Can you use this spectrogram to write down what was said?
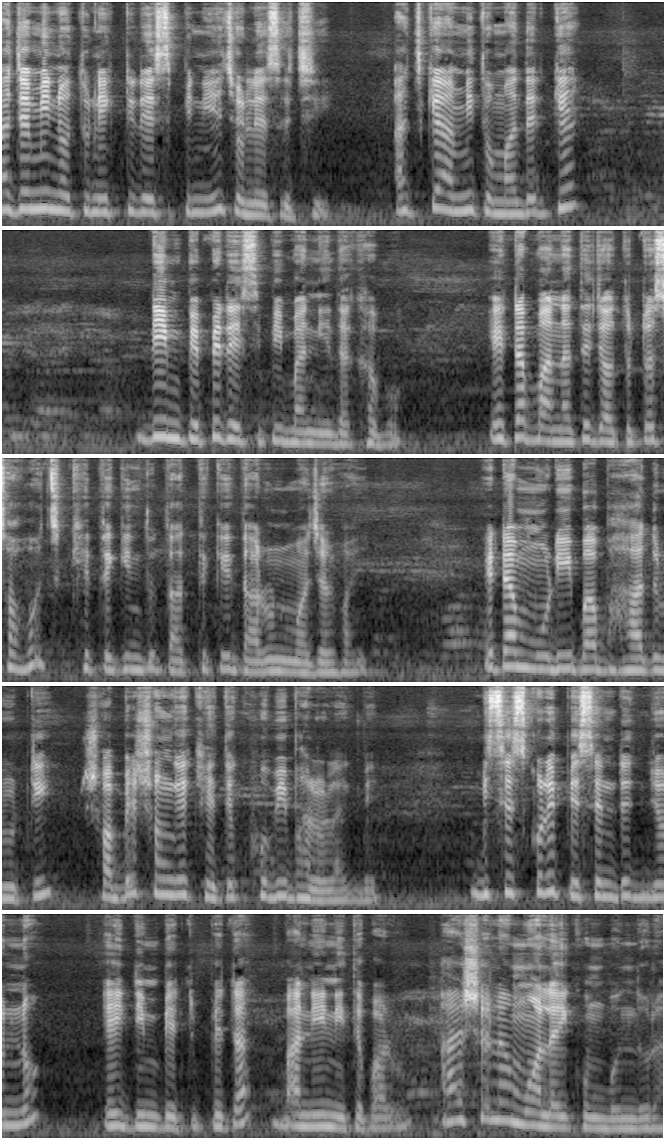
আজ আমি নতুন একটি রেসিপি নিয়ে চলে এসেছি। আজকে আমি তোমাদেরকে ডিম পেঁপে রেসিপি বানিয়ে দেখাবো। এটা বানাতে যতটা সহজ, খেতে কিন্তু তার থেকে দারুণ মজার হয়। এটা মুড়ি বা ভাত, রুটি সবের সঙ্গে খেতে খুবই ভালো লাগবে। বিশেষ করে পেশেন্টের জন্য এই ডিম পেঁপেটা বানিয়ে নিতে পারো। আসসালামু আলাইকুম বন্ধুরা।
